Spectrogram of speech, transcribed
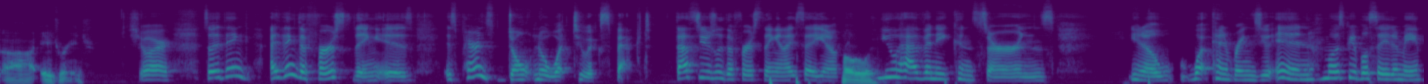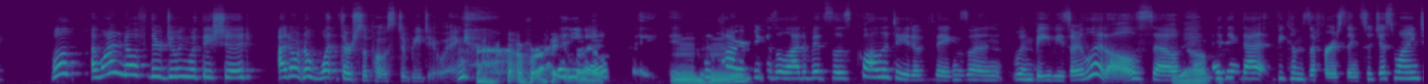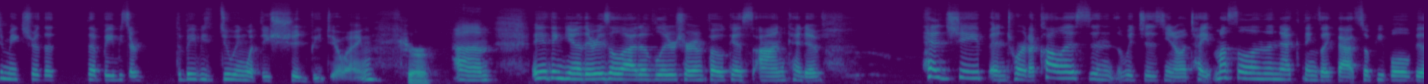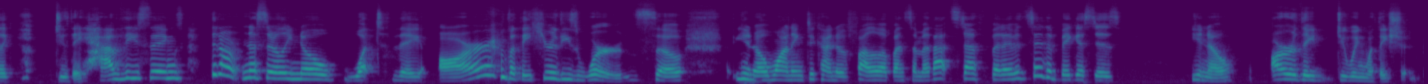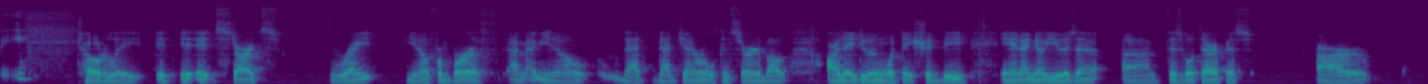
uh, age range. Sure. So I think I think the first thing is is parents don't know what to expect. That's usually the first thing, and I say, you know, totally. you have any concerns? You know, what kind of brings you in, most people say to me, well, I want to know if they're doing what they should. I don't know what they're supposed to be doing. right. and, you right. know, mm-hmm. it's hard because a lot of it's those qualitative things when when babies are little. So yep. I think that becomes the first thing. So just wanting to make sure that the babies are the baby's doing what they should be doing. Sure. Um, and I think you know there is a lot of literature and focus on kind of head shape and torticollis and which is you know a tight muscle in the neck things like that so people will be like do they have these things? They don't necessarily know what they are, but they hear these words. So, you know, wanting to kind of follow up on some of that stuff. But I would say the biggest is, you know, are they doing what they should be? Totally. It it, it starts right you know from birth I mean, you know that that general concern about are they doing what they should be? And i know you as a, a physical therapist are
